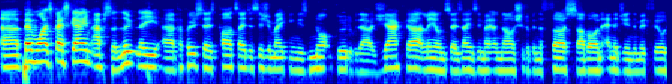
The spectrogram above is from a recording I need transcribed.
Uh, ben White's best game, absolutely. Uh, Papu says Partey decision making is not good without Xhaka. Leon says Ainsley Maitland-Niles should have been the first sub on energy in the midfield.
